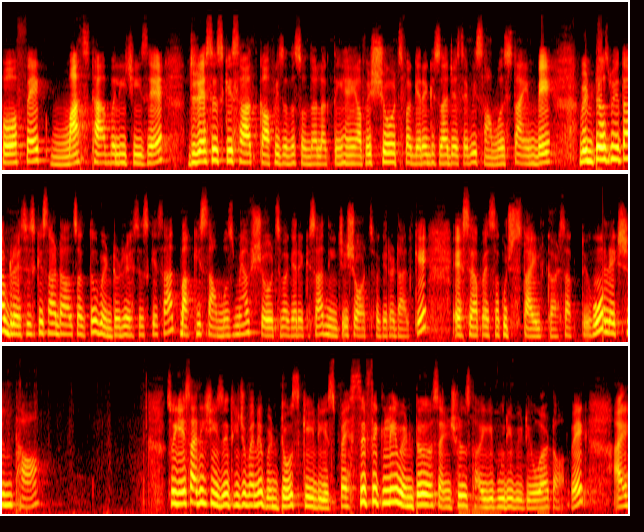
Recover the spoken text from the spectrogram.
perfect must have वाली चीज़ है। ड्रेसेस के साथ काफ़ी ज़्यादा सुंदर लगती हैं। या फिर शर्ट्स वगैरह के साथ, जैसे भी समर्स टाइम में। विंटर्स में तो आप ड्रेसेस के साथ डाल सकते हो। विंटर ड्रेसेस के साथ। बाकी समर्स में आप शर्ट्स वगैरह के साथ नीचे शॉर्ट्स वगैरह डाल के ऐसे आप ऐसा कुछ स्टाइल कर सकते हो। कलेक्शन था सो ये सारी चीज़ें थी जो मैंने विंटर्स के लिए स्पेसिफिकली विंटर असेंशियल्स था ये पूरी वीडियो का टॉपिक आई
